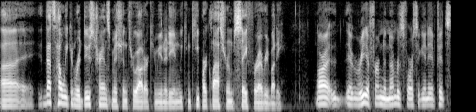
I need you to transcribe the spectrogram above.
Uh, that's how we can reduce transmission throughout our community and we can keep our classrooms safe for everybody. Laura, reaffirm the numbers for us again. If it's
